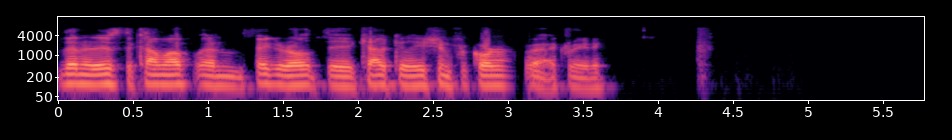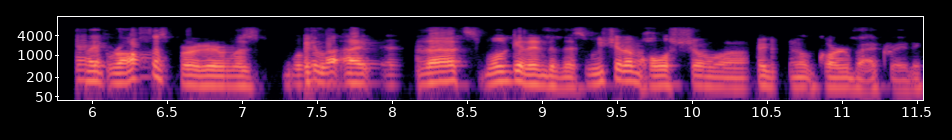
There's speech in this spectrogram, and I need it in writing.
than it is to come up and figure out the calculation for quarterback rating. Like Roethlisberger was way. I, that's we'll get into this. We should have a whole show on figuring out quarterback rating.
